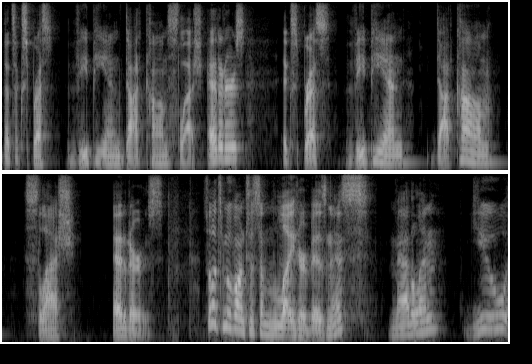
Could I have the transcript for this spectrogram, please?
That's expressvpn.com slash editors, expressvpn.com slash editors. So let's move on to some lighter business. Madeline, you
